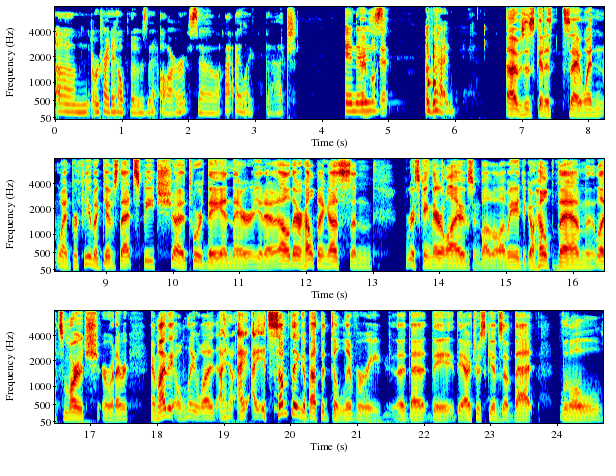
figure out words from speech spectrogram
um, or try to help those that are. So I, I like that. And And- there's, oh, go ahead. I was just gonna say when when Perfuma gives that speech uh, toward the end there, you know, oh they're helping us and risking their lives and blah blah blah. We need to go help them. Let's march or whatever. Am I the only one? I don't. I, I it's something about the delivery uh, that the the actress gives of that little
